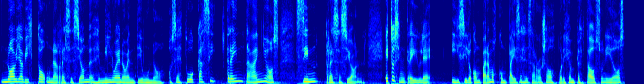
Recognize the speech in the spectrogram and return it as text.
no había visto una recesión desde 1991. O sea, estuvo casi 30 años sin recesión. Esto es increíble. Y si lo comparamos con países desarrollados, por ejemplo Estados Unidos,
